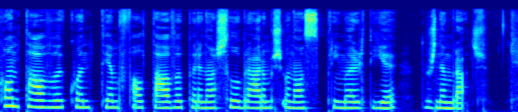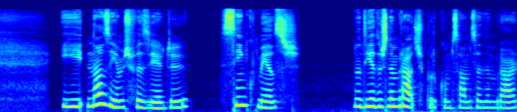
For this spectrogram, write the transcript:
contava quanto tempo faltava para nós celebrarmos o nosso primeiro dia dos namorados. E nós íamos fazer cinco meses no dia dos namorados, porque começámos a namorar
